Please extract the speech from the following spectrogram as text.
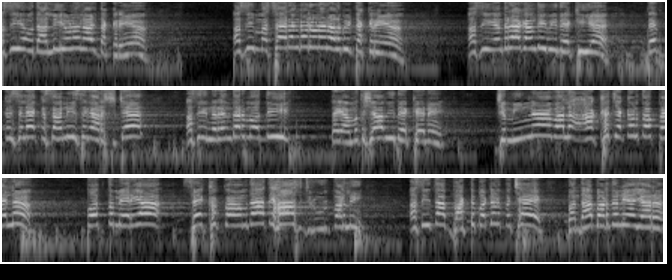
ਅਸੀਂ ਅਬਦਾਲੀ ਉਹਨਾਂ ਨਾਲ ਟੱਕਰੇ ਆ। ਅਸੀਂ ਮੱਸੇ ਰੰਗੜ ਉਹਨਾਂ ਨਾਲ ਵੀ ਟੱਕਰੇ ਆ। ਅਸੀਂ ਇੰਦਰਾ ਗਾਂਧੀ ਵੀ ਦੇਖੀ ਹੈ ਤੇ ਪਿਛਲੇ ਕਿਸਾਨੀ ਸੰਘਰਸ਼ 'ਚ ਅਸੀਂ ਨਰਿੰਦਰ ਮੋਦੀ ਤੇ ਅਮਿਤ ਸ਼ਾਹ ਵੀ ਦੇਖੇ ਨੇ। ਜ਼ਮੀਨਾਂ ਵੱਲ ਅੱਖ ਚੱਕਣ ਤੋਂ ਪਹਿਲਾਂ ਪੁੱਤ ਮੇਰਿਆ ਸਿੱਖ ਕੌਮ ਦਾ ਇਤਿਹਾਸ ਜ਼ਰੂਰ ਪੜ੍ਹ ਲਈ। ਅਸੀਂ ਤਾਂ ਵੱਟ ਵੱਢਣ ਪਿੱਛੇ ਬੰਦਾ ਵੱਢ ਦਿੰਦੇ ਆ ਯਾਰ।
